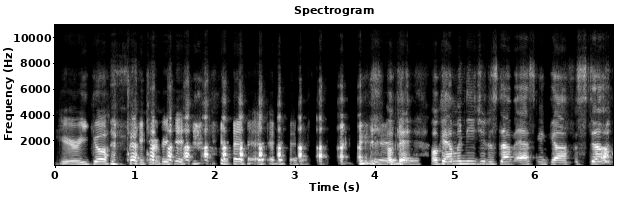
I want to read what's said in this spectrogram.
Here he goes. okay, okay, I'm gonna need you to stop asking God for stuff.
